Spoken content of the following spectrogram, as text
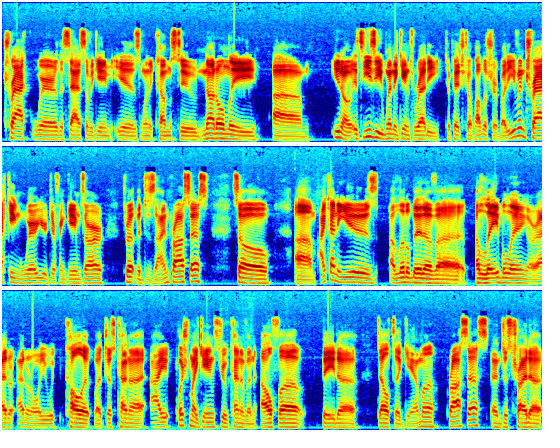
track where the status of a game is when it comes to not only, um, you know, it's easy when a game's ready to pitch to a publisher, but even tracking where your different games are throughout the design process. So um, I kind of use a little bit of a, a labeling, or I don't, I don't know what you would call it, but just kind of I push my games through kind of an alpha, beta, delta, gamma process, and just try to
